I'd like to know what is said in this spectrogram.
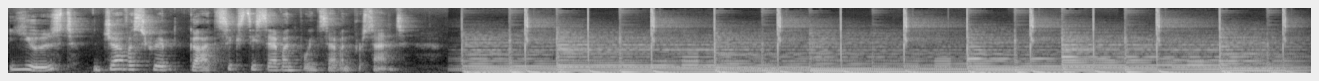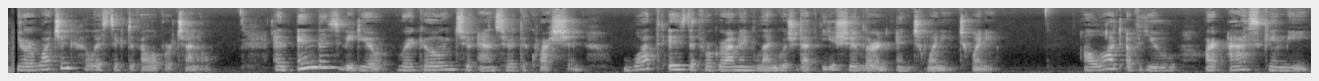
used, JavaScript got 67.7%. You're watching Holistic Developer channel. And in this video, we're going to answer the question, what is the programming language that you should learn in 2020? A lot of you are asking me,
